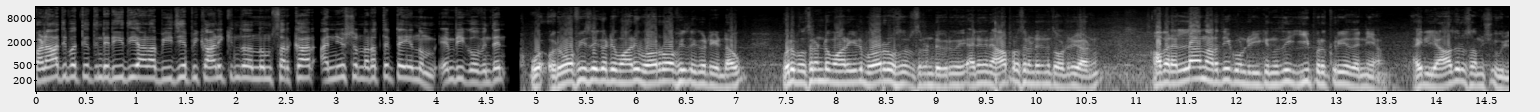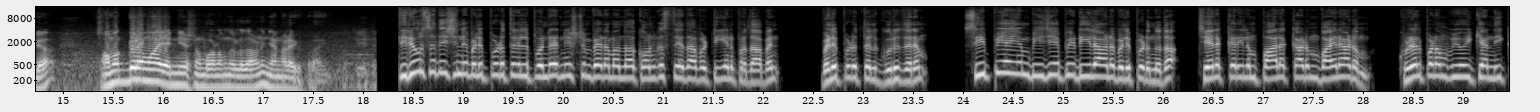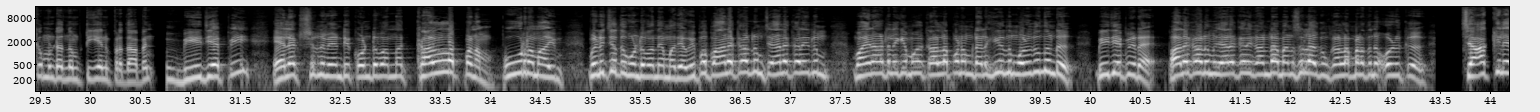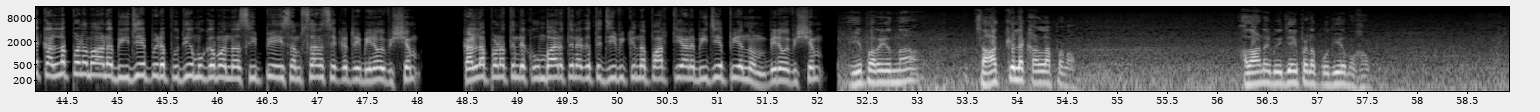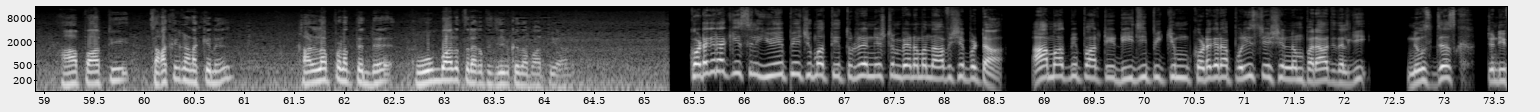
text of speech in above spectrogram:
പണാധിപത്യത്തിന്റെ രീതിയാണ് ബി ജെ പി കാണിക്കുന്നതെന്നും സർക്കാർ അന്വേഷണം നടത്തട്ടെ എന്നും എം വി ഗോവിന്ദൻ. ഒരു ഓഫീസ് സെക്രട്ടറി മാറി വേറൊരു ഓഫീസ് സെക്രട്ടറി ഉണ്ടാവും. ഒരു പ്രസിഡന്റ് മാറിയിട്ട് വേറൊരു പ്രസിഡന്റ് വരും. അല്ലെങ്കിൽ ആ പ്രസിഡന്റിന് തുടരുകയാണ്. അവരെല്ലാം നടത്തിക്കൊണ്ടിരിക്കുന്നത് ഈ പ്രക്രിയ തന്നെയാണ്. അതിൽ യാതൊരു സംശയവുമില്ല. സമഗ്രമായ അന്വേഷണം വേണം എന്നുള്ളതാണ് ഞങ്ങളുടെ അഭിപ്രായം. തിരൂർ സതീശിന്റെ വെളിപ്പെടുത്തലിൽ പുനരന്വേഷണം വേണമെന്ന് കോൺഗ്രസ് നേതാവ് ടി എൻ പ്രതാപൻ. വെളിപ്പെടുത്തൽ ഗുരുതരം. C P I M B J P ഡിയിലാണ് വെളിപ്പെടുന്നത്. ചേലക്കരയിലും പാലക്കാടും വയനാടും കുഴൽപ്പണം ഉപയോഗിക്കാൻ നീക്കമുണ്ടെന്നും T N Prathapan. B J P ഇലക്ഷന് വേണ്ടി കൊണ്ടുവന്ന കള്ളപ്പണം പൂർണമായും വെളിച്ചത്ത് കൊണ്ടുവന്നേ മതിയാകും. ഇപ്പോൾ പാലക്കാടും ചേലക്കരയിലും വയനാട്ടിലേക്കും നമുക്ക് കള്ളപ്പണം ഡൽഹിയിൽ നിന്നും ഒഴുകുന്നുണ്ട് ബി ജെ പിയുടെ. പാലക്കാടും ചേലക്കരയും കണ്ടാൽ മനസ്സിലാക്കും കള്ളപ്പണത്തിന്റെ ഒഴുക്ക്. ചാക്കിലെ കള്ളപ്പണമാണ് ബി ജെ പിയുടെ പുതിയ മുഖമെന്ന് സി പി ഐ സംസ്ഥാന സെക്രട്ടറി ബിനോയ് വിശ്വം. കള്ളപ്പണത്തിന്റെ കൂമ്പാരത്തിനകത്ത് ജീവിക്കുന്ന പാർട്ടിയാണ് ബി ജെ പി എന്നും ബിനോയ് വിശ്വം. ഈ പറയുന്ന ചാക്കിലെ കള്ളപ്പണം. അതാണ് ബി ജെ പിയുടെ പുതിയ മുഖം. ആ പാർട്ടി ചാക്ക് കണക്കിന് കള്ളപ്പണത്തിന്റെ കൂമ്പാരത്തിനകത്ത് ജീവിക്കുന്ന പാർട്ടിയാണ്. കൊടകര കേസിൽ യു എ പി എ ചുമത്തി തുടരന്വേഷണം വേണമെന്ന് ആവശ്യപ്പെട്ട് Aam Aadmi party D G പിക്കും കൊടകര പോലീസ് സ്റ്റേഷനിലും പരാതി നൽകി. News desk twenty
